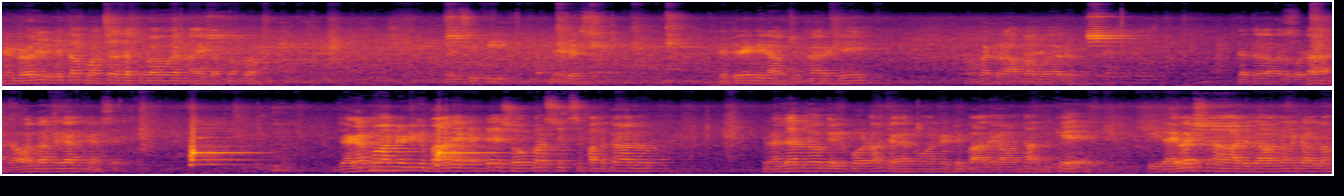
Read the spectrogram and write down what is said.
రెండు రోజుల క్రితం బొత్స సత్యబాబు గారి నాయకత్వంలో వైసీపీ లీడర్స్ పెద్దిరెడ్డి రామచంద్రారెడ్డి అంబటి రాంబాబు గారు పెద్దలందరూ కూడా గవర్నర్ గారిని కలిశారు. జగన్మోహన్ రెడ్డికి బాధ ఏంటంటే సూపర్ సిక్స్ పథకాలు ప్రజల్లోకి వెళ్ళిపోవడం జగన్మోహన్ రెడ్డి బాధగా ఉంది. అందుకే ఈ డైవర్షన్ అటు గవర్నర్కి వెళ్ళడం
